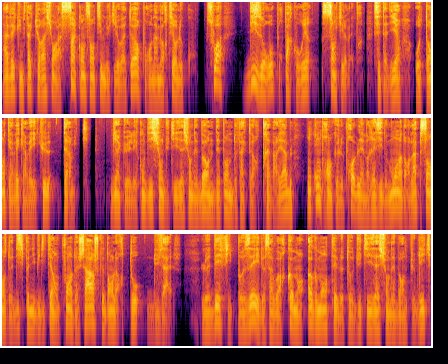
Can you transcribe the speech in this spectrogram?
avec une facturation à 50 centimes le kilowattheure pour en amortir le coût, soit 10 euros pour parcourir 100 km, c'est-à-dire autant qu'avec un véhicule thermique. Bien que les conditions d'utilisation des bornes dépendent de facteurs très variables, on comprend que le problème réside moins dans l'absence de disponibilité en points de charge que dans leur taux d'usage. Le défi posé est de savoir comment augmenter le taux d'utilisation des bornes publiques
